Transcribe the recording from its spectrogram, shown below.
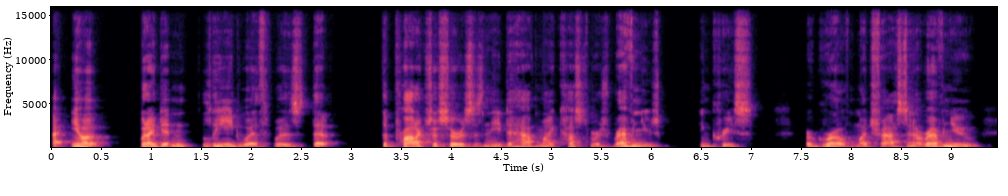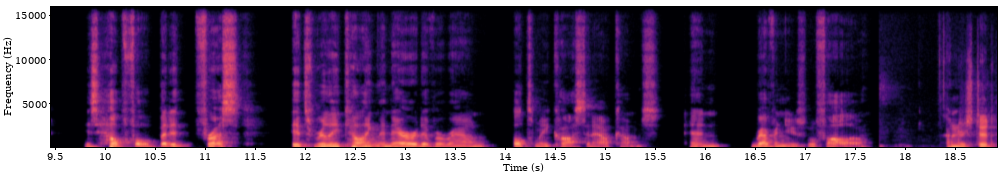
I, you know what i didn't lead with was that the products or services need to have my customers revenues increase or grow much faster. Now, revenue is helpful, but it for us, it's really telling the narrative around ultimately cost and outcomes, and revenues will follow. Understood.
